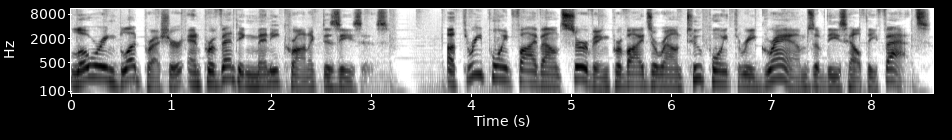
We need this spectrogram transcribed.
lowering blood pressure, and preventing many chronic diseases. A 3.5-ounce serving provides around 2.3 grams of these healthy fats.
